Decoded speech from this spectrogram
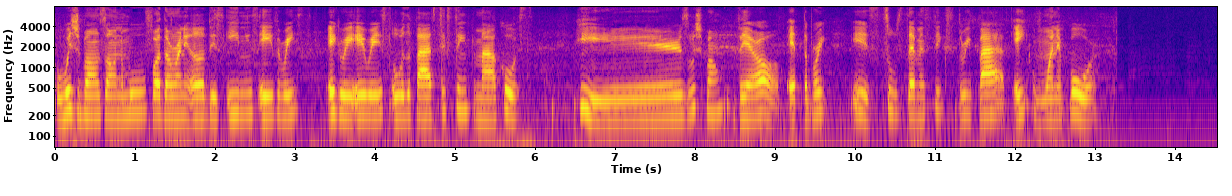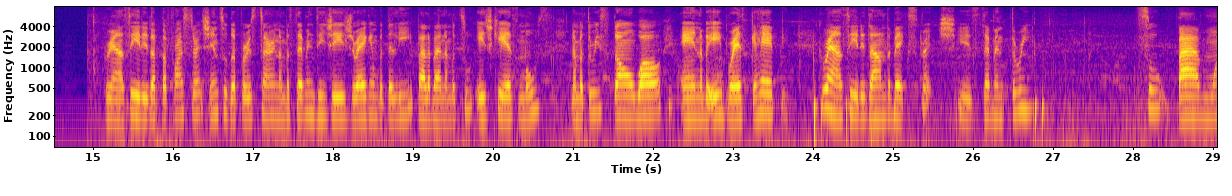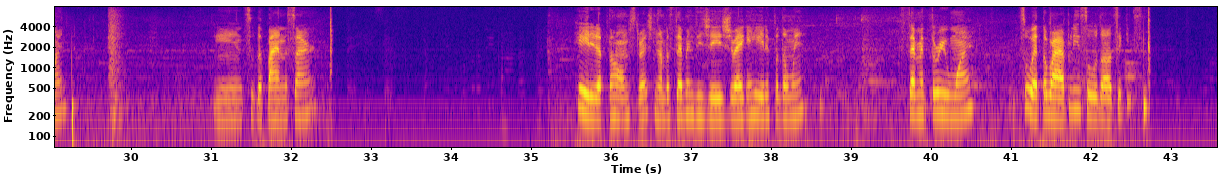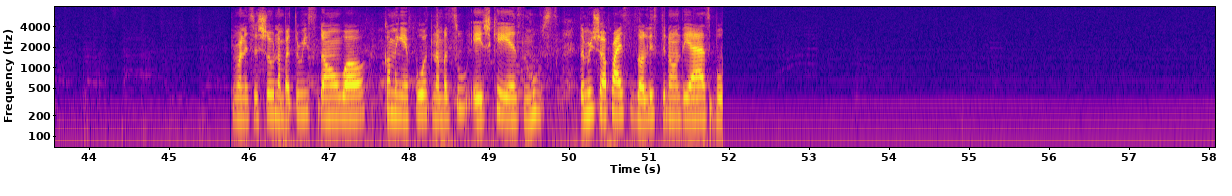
Wishbone's on the move for the running of this evening's eighth race, a grade A race over the 5 16th mile course. Here's Wishbone. Thereof at the break is 276, 3, 8, 1, and 4. Grounds headed up the front stretch into the first turn. Number 7, DJ's Dragon with the lead, followed by number 2, HKS Moose, number 3, Stonewall, and number 8, Braska Happy. Grounds headed down the back stretch is 7, 3, 2, 5, 1. Into the final turn. Headed up the home stretch. Number 7, DJ's Dragon headed for the win. 731. Two at the wire. Please hold all tickets. Running to show number three, Stonewall. Coming in fourth, number two, HKS Moose. The mutuel prices are listed on the board.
